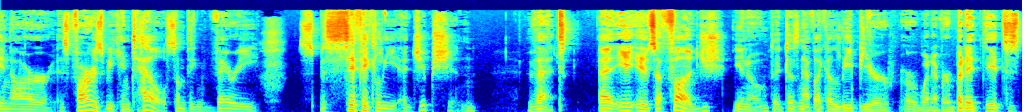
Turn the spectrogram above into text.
in our, as far as we can tell, something very specifically Egyptian that uh, it, it's a fudge, you know, that doesn't have like a leap year or whatever, but it it's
